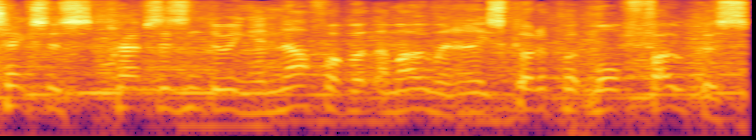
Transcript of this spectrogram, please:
Texas perhaps isn't doing enough of at the moment, and it's got to put more focus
